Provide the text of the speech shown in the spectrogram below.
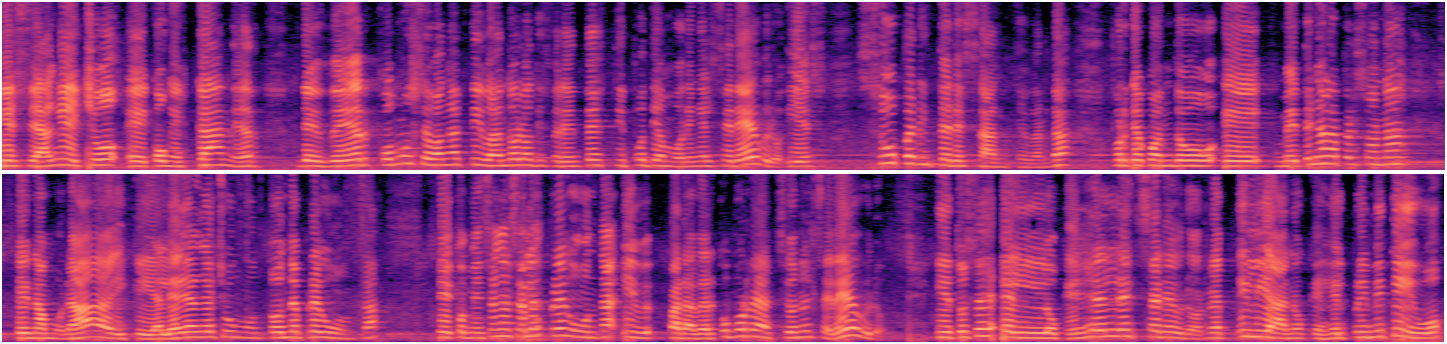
que se han hecho eh, con escáner de ver cómo se van activando los diferentes tipos de amor en el cerebro. Y es súper interesante, ¿verdad? Porque cuando eh, meten a la persona enamorada y que ya le hayan hecho un montón de preguntas, eh, comienzan a hacerles preguntas y, para ver cómo reacciona el cerebro. Y entonces lo que es el cerebro reptiliano, que es el primitivo,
